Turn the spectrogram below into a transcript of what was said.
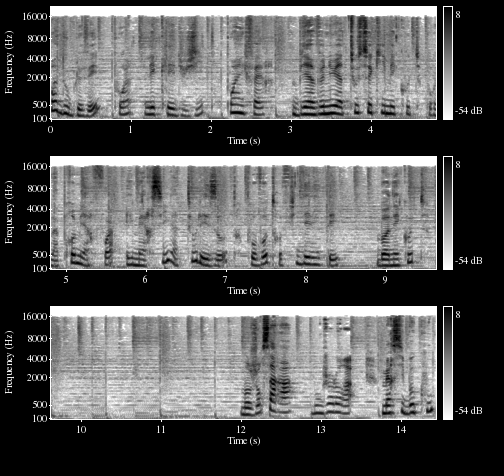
www.lesclésdugite.fr. Bienvenue à tous ceux qui m'écoutent pour la première fois et merci à tous les autres pour votre fidélité. Bonne écoute Bonjour Sarah. Bonjour Laura. Merci beaucoup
